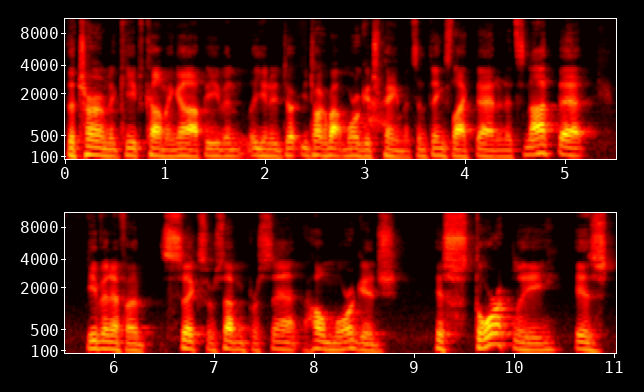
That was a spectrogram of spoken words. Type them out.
the term that keeps coming up. Even you know you talk about mortgage payments and things like that, and it's not that even if a six or seven percent home mortgage historically is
